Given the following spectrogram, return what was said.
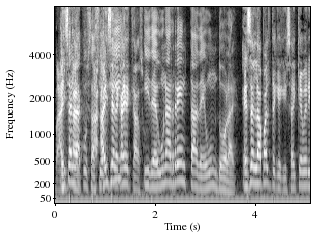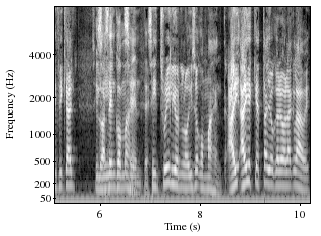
Ahí- esa es la acusación. ahí se le Y- cae el caso. Y de una renta de un dólar. Esa es la parte que quizá hay que verificar. Si lo hacen con más si- gente. Si Trillion lo hizo con más gente. Ahí, ahí es que está, yo creo, la clave.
